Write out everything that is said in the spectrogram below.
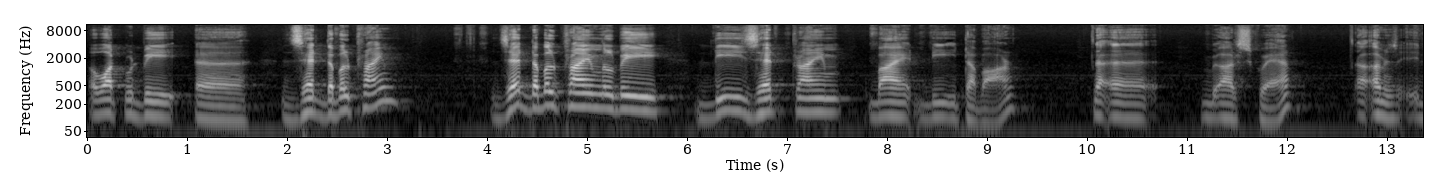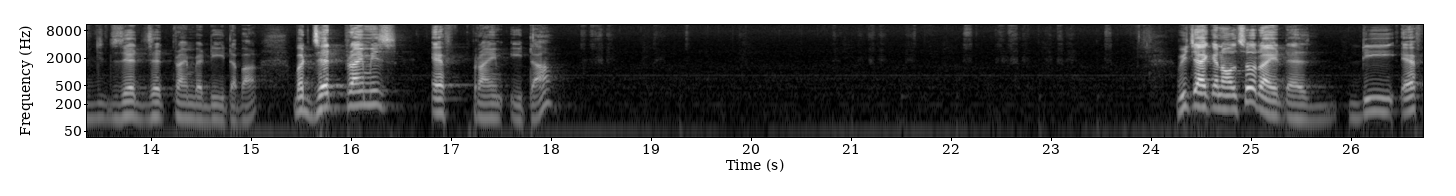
what would be uh, z double prime. z double prime will be d z prime by d eta bar uh, bar square. Uh, I mean z z prime by d eta bar, but z prime is f prime eta. Which I can also write as d f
